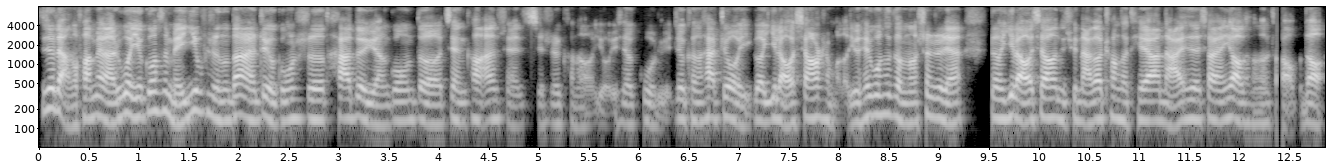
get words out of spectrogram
这就两个方面了。如果一个公司没医务室呢，当然这个公司它对员工的健康安全其实可能有一些顾虑，就可能它只有一个医疗箱什么的。有些公司可能甚至连那种医疗箱，你去拿个创可贴啊，拿一些消炎药可能都找不到。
